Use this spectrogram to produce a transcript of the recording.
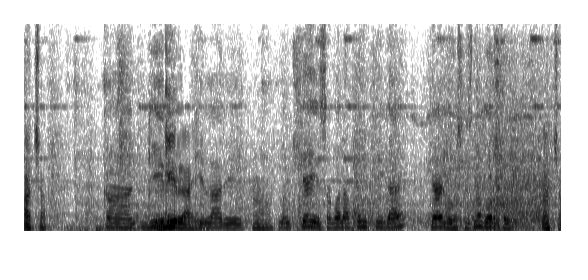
अच्छा. का गिर गीर आहे. किल्लार आहे. हां. मग त्या हिशोबाने आपण ती गाय त्या डोसेसनं भरतो. अच्छा.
